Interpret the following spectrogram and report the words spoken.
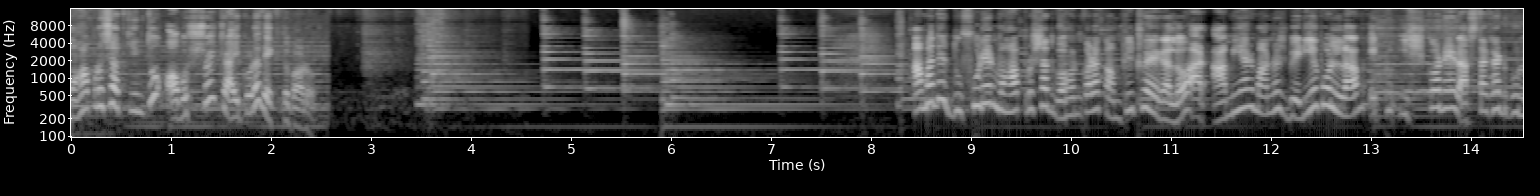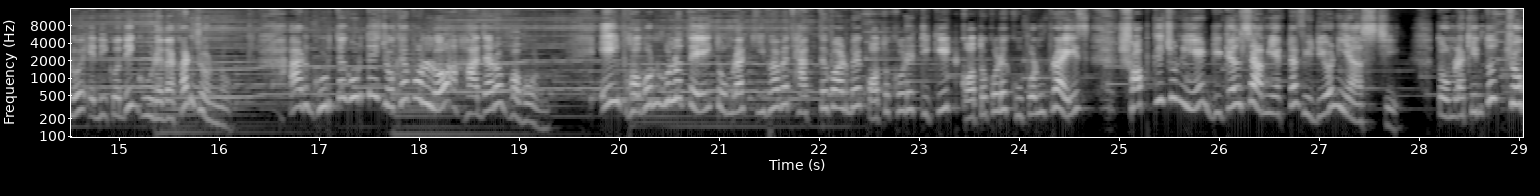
মহাপ্রসাদ কিন্তু অবশ্যই ট্রাই করে দেখতে পারো। আমাদের দুপুরের মহাপ্রসাদ গ্রহণ করা কমপ্লিট হয়ে গেল, আর আমি আর মানুষ বেরিয়ে পড়লাম একটু ইস্কনের রাস্তাঘাটগুলো এদিক ওদিক ঘুরে দেখার জন্য। আর ঘুরতে ঘুরতেই চোখে পড়ল হাজারো ভবন। এই ভবনগুলোতেই তোমরা কীভাবে থাকতে পারবে, কত করে টিকিট, কত করে কুপন প্রাইস সব কিছু নিয়ে ডিটেলসে আমি একটা ভিডিও নিয়ে আসছি। তোমরা কিন্তু চোখ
